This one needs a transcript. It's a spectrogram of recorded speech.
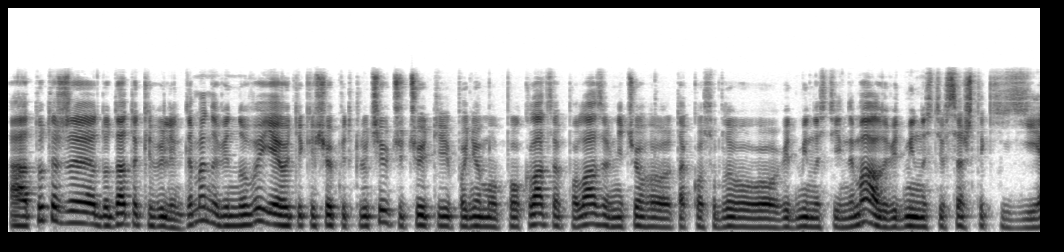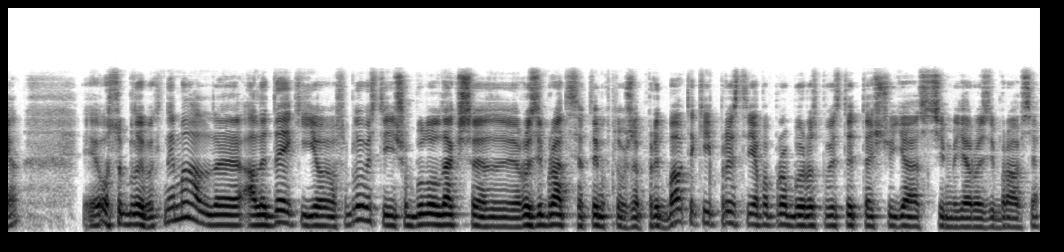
А тут вже додаток Evelyn. Для мене він новий, я його тільки що підключив, чуть-чуть по ньому поклацав, полазив, нічого так особливого відмінності нема, але відмінності все ж таки є. Е, Особливих нема, але, але деякі є особливості, і щоб було легше е, розібратися тим, хто вже придбав такий пристрій, я попробую розповісти те, що я з чим я розібрався.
